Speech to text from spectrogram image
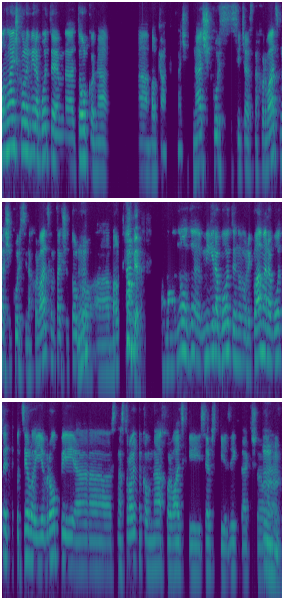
онлайн-школы, мы работаем э, только на, на Балканах. Значит, наш курс сейчас на хорватском, наши курсы на хорватском, так что только mm-hmm. Балкан. Супер. Ну, да, мы работаем, ну, реклама работает по целой Европе а, с настройком на хорватский и сербский язык, так что... Mm-hmm.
